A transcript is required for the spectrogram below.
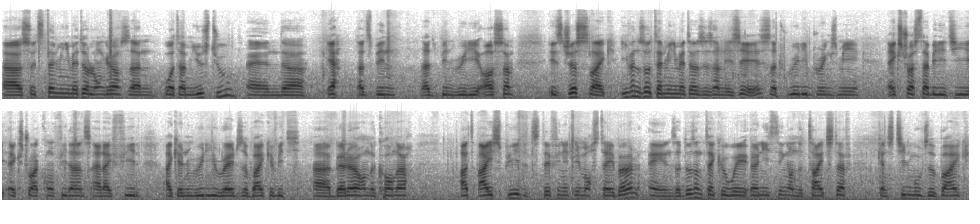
uh, so it's 10 millimeter longer than what I'm used to and uh, yeah that's been that's been really awesome it's just like even though 10 millimeters is only this that really brings me extra stability, extra confidence, and I feel I can really ride the bike a bit uh, better on the corner. At high speed, it's definitely more stable, and that doesn't take away anything on the tight stuff. You can still move the bike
